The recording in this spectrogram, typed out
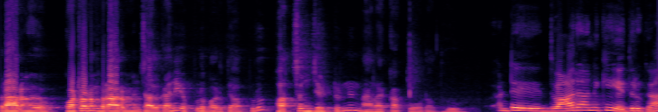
ప్రారంభ కొట్టడం ప్రారంభించాలి కానీ ఎప్పుడు పడితే అప్పుడు పచ్చని చెట్టుని నరకకూడదు. అంటే ద్వారానికి ఎదురుగా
